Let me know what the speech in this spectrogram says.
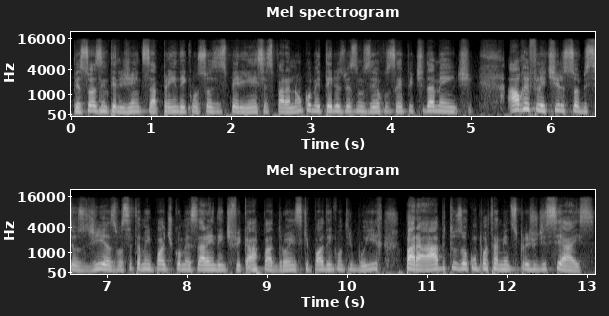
Pessoas inteligentes aprendem com suas experiências para não cometerem os mesmos erros repetidamente. Ao refletir sobre seus dias, você também pode começar a identificar padrões que podem contribuir para hábitos ou comportamentos prejudiciais.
